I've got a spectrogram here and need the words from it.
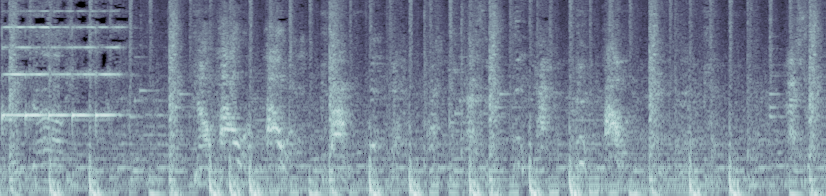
Good job. Now power, power. Bang. That's it. Power. That's right.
